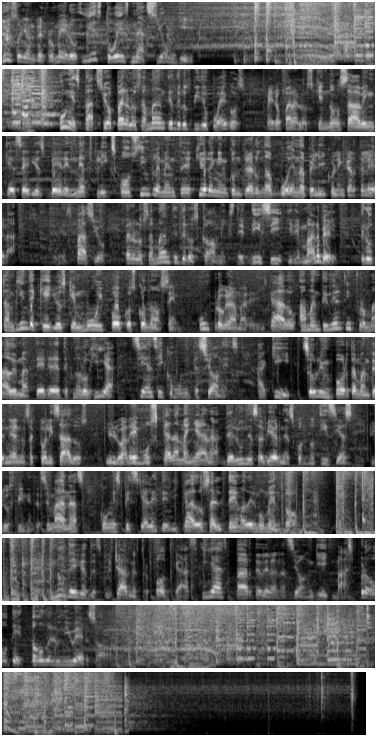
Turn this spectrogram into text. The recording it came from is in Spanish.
Yo soy Andrés Romero y esto es Nación Geek. Un espacio para los amantes de los videojuegos, pero para los que no saben qué series ver en Netflix o simplemente quieren encontrar una buena película en cartelera espacio para los amantes de los cómics de DC y de Marvel, pero también de aquellos que muy pocos conocen. Un programa dedicado a mantenerte informado en materia de tecnología, ciencia y comunicaciones. Aquí solo importa mantenernos actualizados y lo haremos cada mañana, de lunes a viernes con noticias y los fines de semana con especiales dedicados al tema del momento. No dejes de escuchar nuestro podcast y haz parte de la nación geek más pro de todo el universo.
